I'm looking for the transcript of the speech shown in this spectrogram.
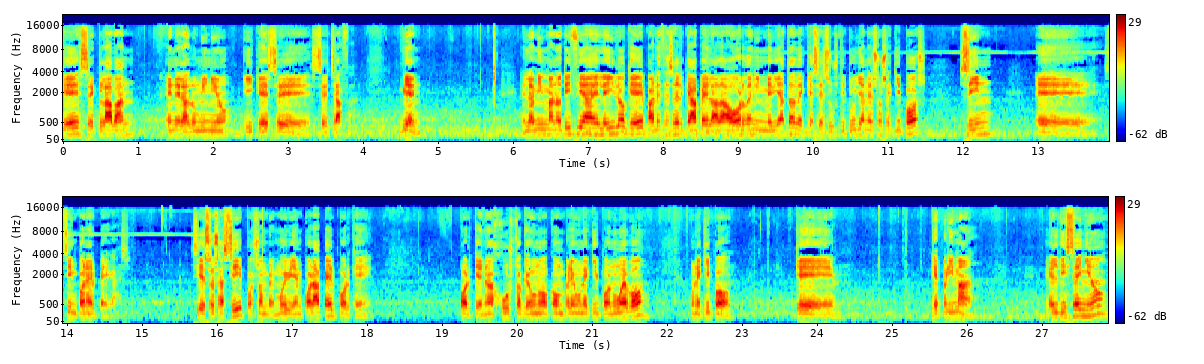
que se clavan en el aluminio y que se, se chafa. Bien, en la misma noticia he leído que parece ser que Apple ha dado orden inmediata de que se sustituyan esos equipos sin, eh, sin poner pegas. Si eso es así, pues hombre, muy bien por Apple porque, porque no es justo que uno compre un equipo nuevo, un equipo que, que prima el diseño,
